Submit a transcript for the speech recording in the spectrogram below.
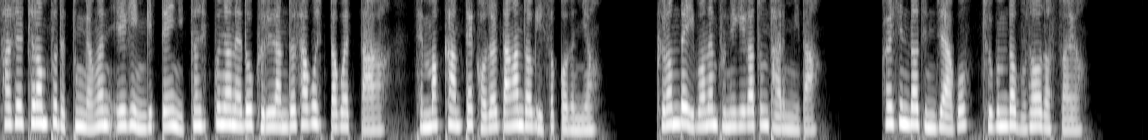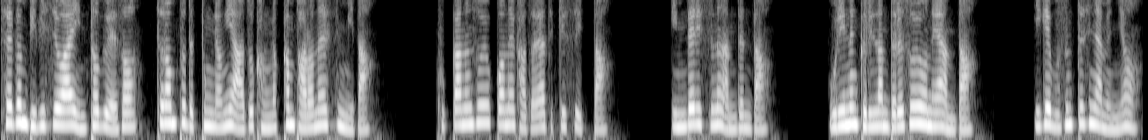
사실 트럼프 대통령은 일기 임기 때인 2019년에도 그린란드 사고 싶다고 했다. 덴마크한테 거절당한 적이 있었거든요. 그런데 이번엔 분위기가 좀 다릅니다. 훨씬 더 진지하고 조금 더 무서워졌어요. 최근 BBC와의 인터뷰에서 트럼프 대통령이 아주 강력한 발언을 했습니다. 국가는 소유권을 가져야 지킬 수 있다. 임대리스는 안 된다. 우리는 그린란드를 소유해야 한다. 이게 무슨 뜻이냐면요.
